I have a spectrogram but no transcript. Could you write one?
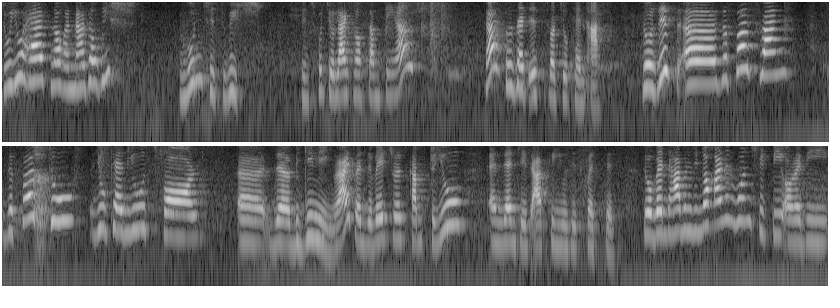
Do you have noch another wish? Wunsch is wish. Would you like noch something else? Yeah, so that is what you can ask. So this, uh, the first one, the first two you can use for uh, the beginning, right? When the waitress comes to you and then she is asking you these questions. So when haben Sie noch einen Wunsch would be already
